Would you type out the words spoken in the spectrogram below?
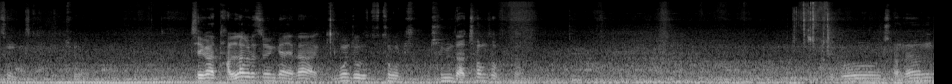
두통 줘요. 제가 달라 그래서 주는 게 아니라 기본적으로 두 통을 주- 줍니다 처음서부터. 그리고 저는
